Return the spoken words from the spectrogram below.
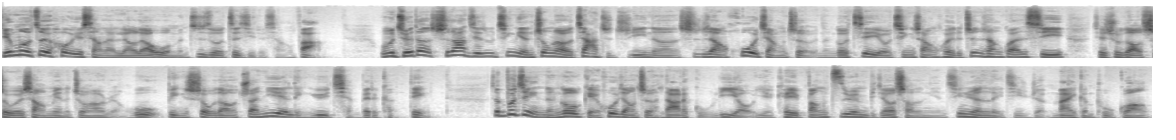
节目最后也想来聊聊我们制作自己的想法。我们觉得十大杰出青年重要的价值之一呢，是让获奖者能够借由青商会的政商关系，接触到社会上面的重要人物，并受到专业领域前辈的肯定。这不仅能够给获奖者很大的鼓励哦，也可以帮资源比较少的年轻人累积人脉跟曝光。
